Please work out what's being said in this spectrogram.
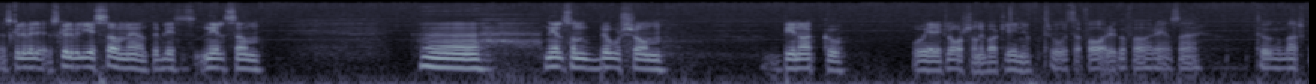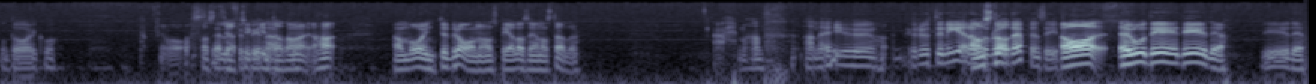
jag skulle väl, skulle väl gissa att det blir Nilsson Nilsson, Brorsson, Binacco och Erik Larsson i backlinjen. Tror Safari går före i en sån här tung match mot AIK. Ja, fast Istället jag tycker inte att Binacco. han, han... Han var inte bra när han spelade senast heller. Men han, han är ju rutinerad Han och bra defensivt. Ja, jo det, det är ju det. Det är ju det.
